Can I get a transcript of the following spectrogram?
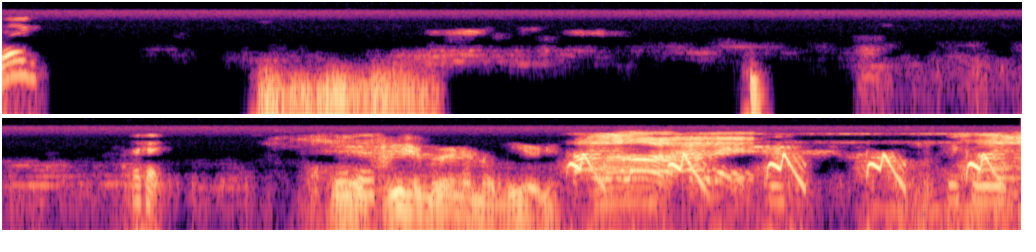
Bag. Okay. Here's Freezer burn on my beard. Silent alarm activated! squishy.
